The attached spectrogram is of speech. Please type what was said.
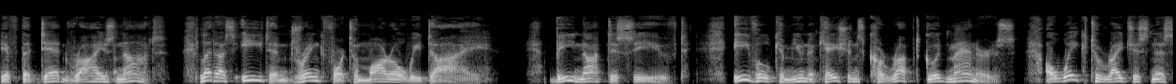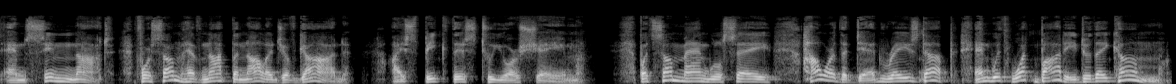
if the dead rise not? Let us eat and drink, for tomorrow we die. Be not deceived. Evil communications corrupt good manners. Awake to righteousness and sin not, for some have not the knowledge of God. I speak this to your shame. But some man will say, How are the dead raised up? And with what body do they come?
